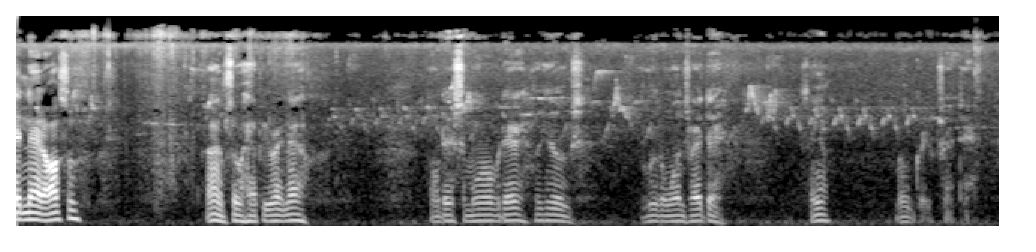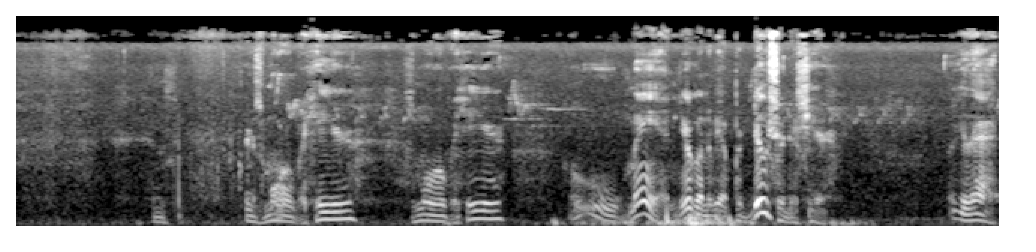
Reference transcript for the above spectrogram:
isn't that awesome? I'm so happy right now. Oh there's some more over there. Look at those little ones right there. See them little grapes right there. And there's more over here. There's more over here. Oh, man, you're going to be a producer this year. Look at that.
